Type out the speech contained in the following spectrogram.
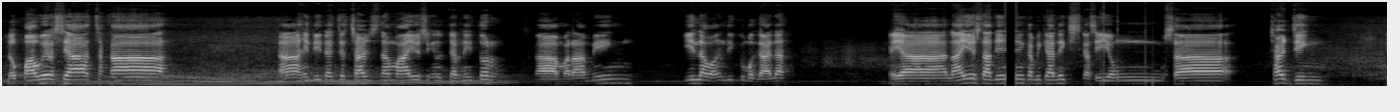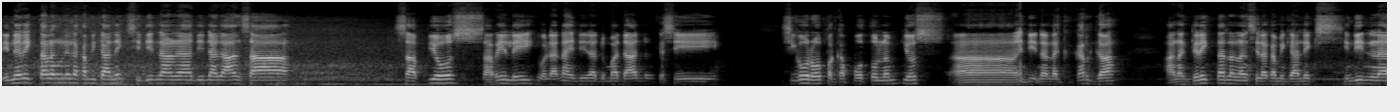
Low power siya, tsaka ah, hindi nagcha-charge ng maayos yung alternator. Ah, maraming ilaw ang hindi gumagana. Kaya naayos natin yung mechanics kasi yung sa charging, dinirekta lang nila mechanics, hindi na dinadaan sa sa fuse, sa relay, wala na, hindi na dumadaan doon kasi siguro pagkaputol ng fuse, ah, hindi na nagkakarga, ah, nagdirekta na lang sila mechanics. Hindi nila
